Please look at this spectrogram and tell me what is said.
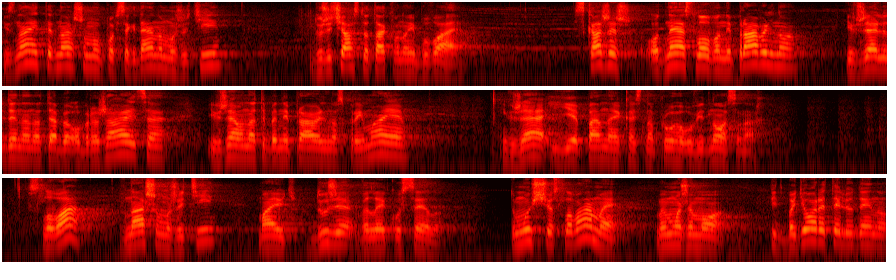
І знаєте, в нашому повсякденному житті дуже часто так воно і буває. Скажеш одне слово неправильно, і вже людина на тебе ображається, і вже вона тебе неправильно сприймає, і вже є певна якась напруга у відносинах. Слова в нашому житті мають дуже велику силу, тому що словами ми можемо підбадьорити людину,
